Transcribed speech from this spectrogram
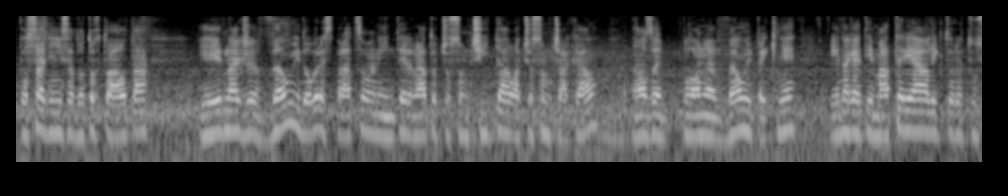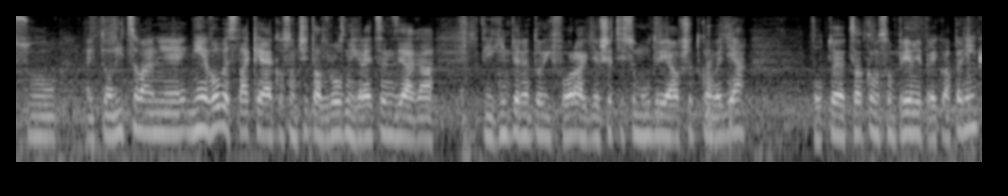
posadení sa do tohto auta, je jednak, že veľmi dobre spracovaný interiér na to, čo som čítal a čo som čakal. Naozaj podľa mňa veľmi pekne. Jednak aj tie materiály, ktoré tu sú, aj to licovanie, nie je vôbec také, ako som čítal v rôznych recenziách a v tých internetových fórach, kde všetci sú múdri a o všetkom vedia. Toto je celkom som príjemne prekvapený.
